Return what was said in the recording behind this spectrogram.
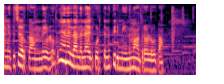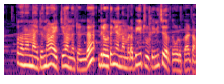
സമയത്ത് ചേർക്കാവുന്നതേ ഉള്ളൂ. അപ്പോൾ ഞാനെല്ലാം തന്നെ അതിൽ കൂടി തന്നെ തിരുമ്മിയെന്ന് മാത്രമേ ഉള്ളൂ കേട്ടോ അപ്പോൾ അത് നന്നായിട്ടൊന്ന് വയറ്റി വന്നിട്ടുണ്ട്. ഇതിലോട്ട് ഞാൻ നമ്മുടെ ബീട്രൂട്ടിന് ചേർത്ത് കൊടുക്കാം കേട്ടോ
